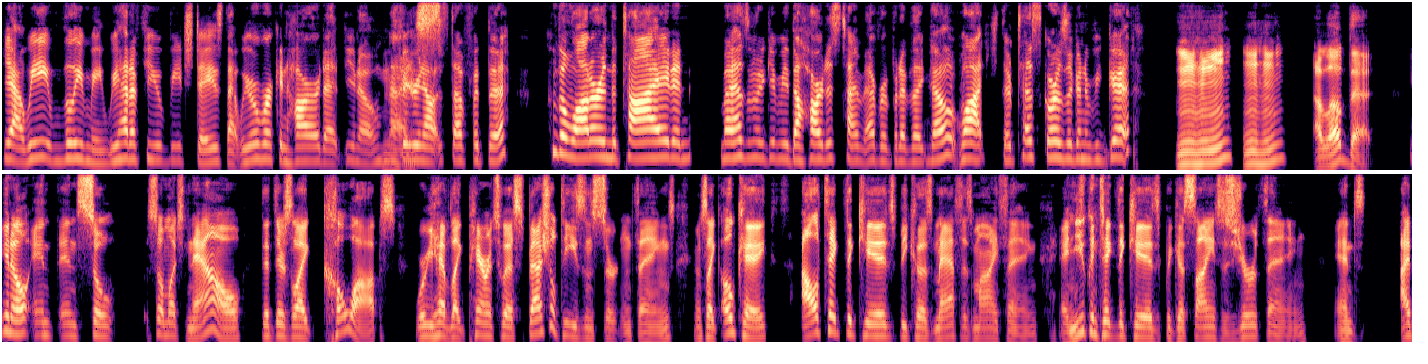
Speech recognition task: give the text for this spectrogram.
Yeah, we believe me, we had a few beach days that we were working hard at, you know, nice. figuring out stuff with the the water and the tide and my husband would give me the hardest time ever, but I'd be like, no, watch, their test scores are going to be good. Mm-hmm. Mm-hmm. I love that you know, and and so so much now that there's like co-ops where you have like parents who have specialties in certain things. And it's like, okay, I'll take the kids because math is my thing, and you can take the kids because science is your thing. And I,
